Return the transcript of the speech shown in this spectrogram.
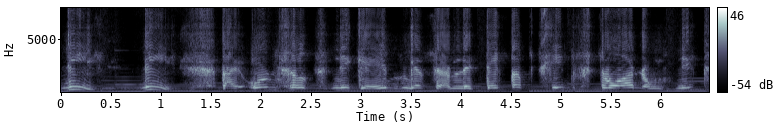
Nie. Nie. Bei uns hat es nie gegeben, wir sind nicht deppert geschimpft worden und nichts,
